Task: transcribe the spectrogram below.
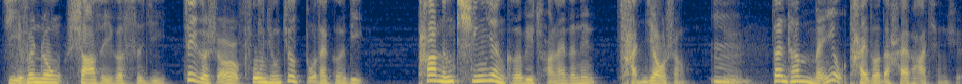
几分钟杀死一个司机。这个时候，傅红琼就躲在隔壁，他能听见隔壁传来的那惨叫声。嗯，但他没有太多的害怕情绪。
